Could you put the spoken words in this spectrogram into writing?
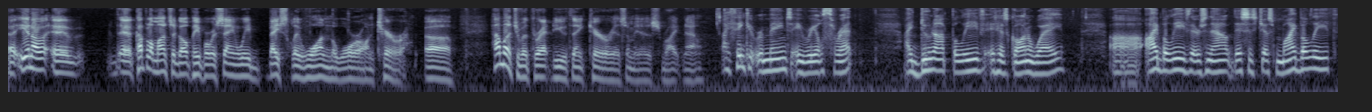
Uh, you know, uh, a couple of months ago, people were saying we basically won the war on terror. how much of a threat do you think terrorism is right now? I think it remains a real threat. I do not believe it has gone away. Uh, I believe there's now, this is just my belief,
